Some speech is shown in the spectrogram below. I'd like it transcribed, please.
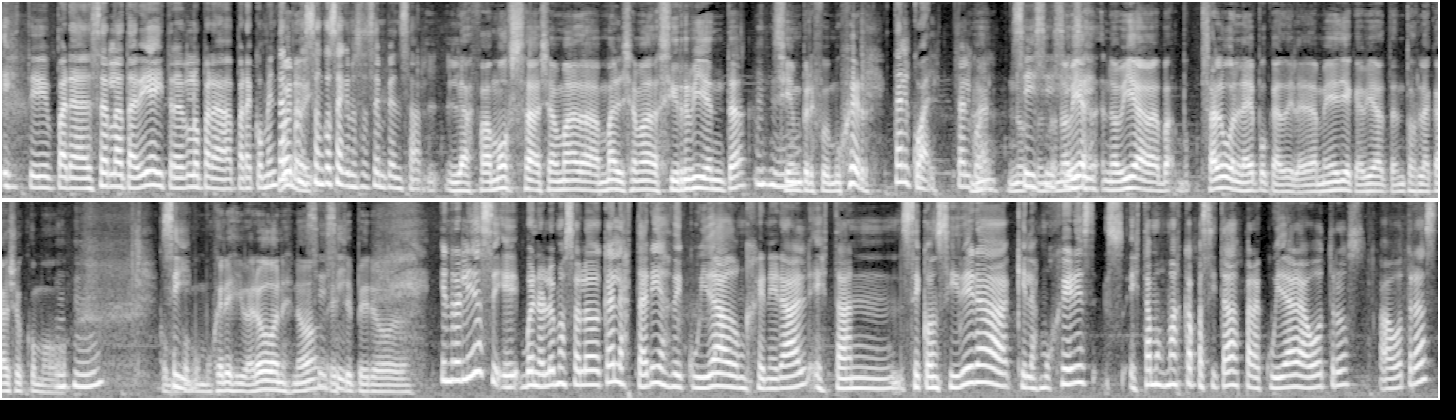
este, para hacer la tarea y traerlo para, para comentar, Bueno, porque son cosas que nos hacen pensar. La famosa llamada, mal llamada sirvienta, siempre fue mujer. Tal cual, tal cual. ¿eh? No, sí, no- sí, no sí, había, sí. no había salvo en la época de la Edad Media que había tantos lacayos como, como, mujeres y varones, ¿no? este, pero en realidad, eh, bueno, lo hemos hablado acá, las tareas de cuidado en general están, se considera que las mujeres estamos más capacitadas para cuidar a otros, a otras,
